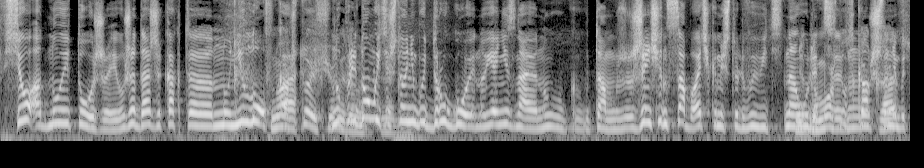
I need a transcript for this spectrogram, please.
все одно и то же. И уже даже как-то, ну, неловко. Ну, а что еще ну придумайте что-нибудь другое. Ну, я не знаю, ну, там, женщин с собачками, что ли, выведите на Нет, ну, улице. Ну, что-нибудь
